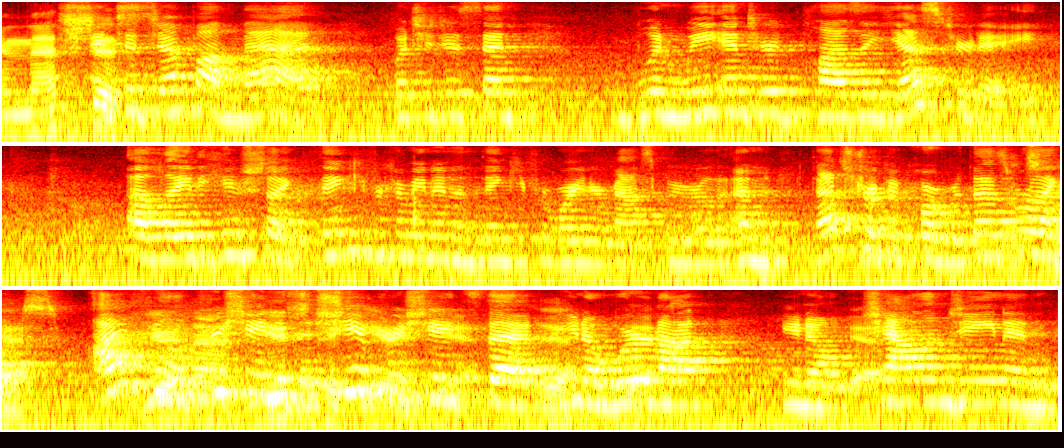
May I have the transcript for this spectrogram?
and that's And just. to jump on that, what you just said, when we entered Plaza yesterday, a lady came, she's like, thank you for coming in and thank you for wearing your mask. We really, and that struck a chord with us. We're like, nice. I feel You're appreciated that she hearing appreciates this. that, Yeah. you know, we're Yeah. not, you know, Yeah. challenging and,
